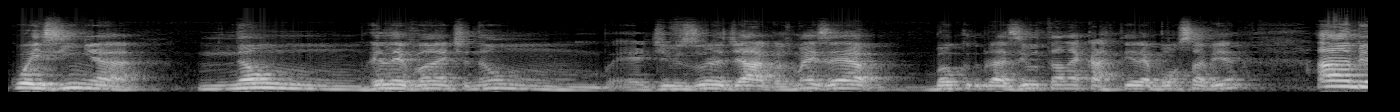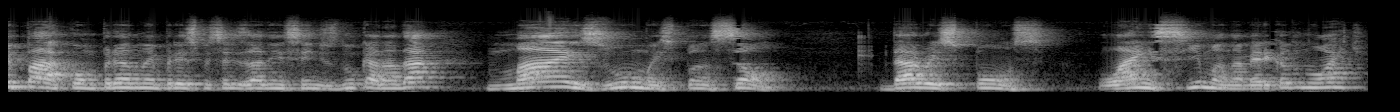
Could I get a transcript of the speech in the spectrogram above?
Coisinha não relevante, não é, divisora de águas, mas é Banco do Brasil, está na carteira, é bom saber. A Ambipar comprando uma empresa especializada em incêndios no Canadá, mais uma expansão da Response lá em cima na América do Norte.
